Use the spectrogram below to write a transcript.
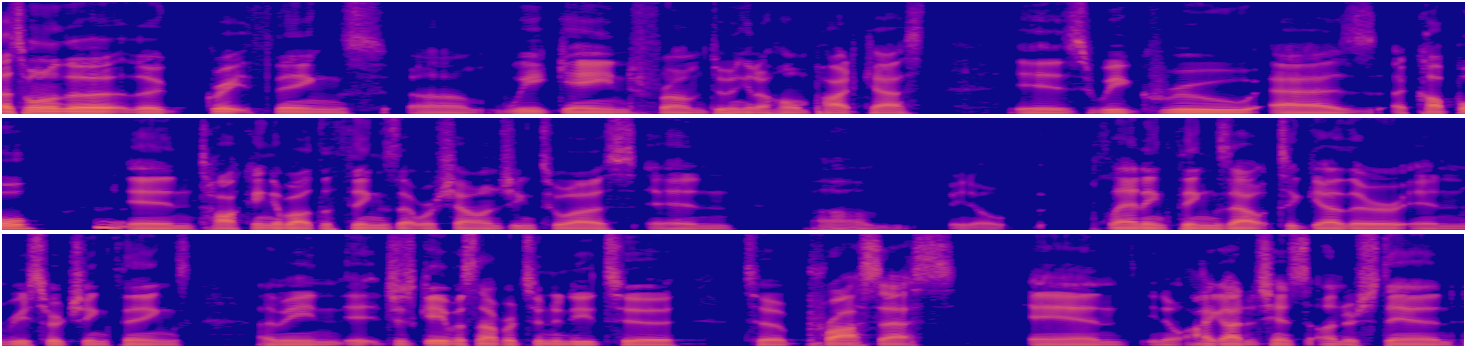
that's one of the the great things um, we gained from doing it at home podcast is we grew as a couple mm-hmm. in talking about the things that were challenging to us and um, you know planning things out together and researching things. I mean, it just gave us an opportunity to to process and you know, I got a chance to understand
